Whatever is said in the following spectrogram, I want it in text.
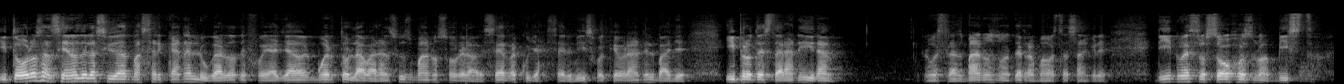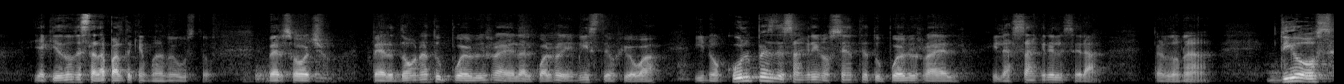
Y todos los ancianos de la ciudad más cercana al lugar donde fue hallado el muerto lavarán sus manos sobre la becerra cuya cerviz fue quebrada en el valle, y protestarán y dirán, nuestras manos no han derramado esta sangre, ni nuestros ojos lo han visto. Y aquí es donde está la parte que más me gustó. Verso 8. Perdona a tu pueblo Israel, al cual redimiste, oh Jehová, y no culpes de sangre inocente a tu pueblo Israel, y la sangre le será perdonada. Dios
